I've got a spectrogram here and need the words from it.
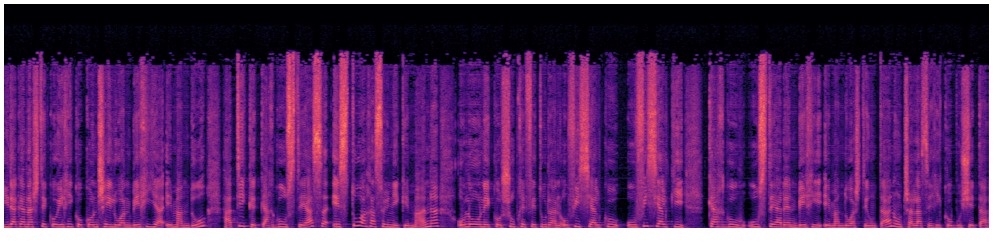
iragan asteko erriko kontseiluan berria eman du, hatik kargu usteaz, ez du arrazoinik eman, olo honeko suprefeturan ofizialki kargu ustearen berri eman du asteuntan, untsalaz erriko buseta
